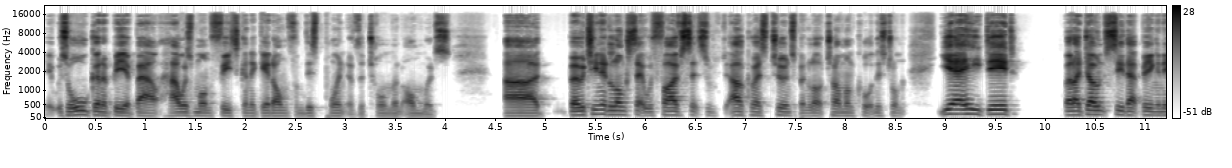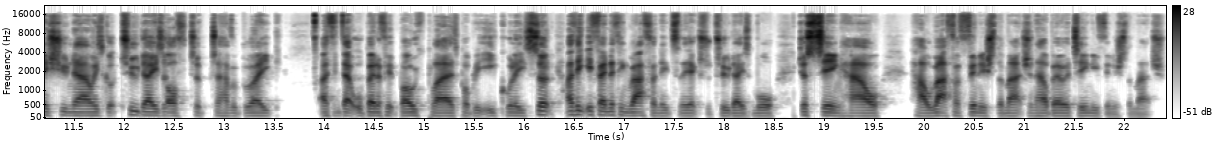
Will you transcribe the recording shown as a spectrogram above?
It was all going to be about how is Monfils going to get on from this point of the tournament onwards. Uh, Berrettini had a long set with five sets with Alcaraz two and spent a lot of time on court in this tournament. Yeah, he did, but I don't see that being an issue now. He's got two days off to, to have a break. I think that will benefit both players probably equally. So I think if anything, Rafa needs the extra two days more. Just seeing how how Rafa finished the match and how Berrettini finished the match.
